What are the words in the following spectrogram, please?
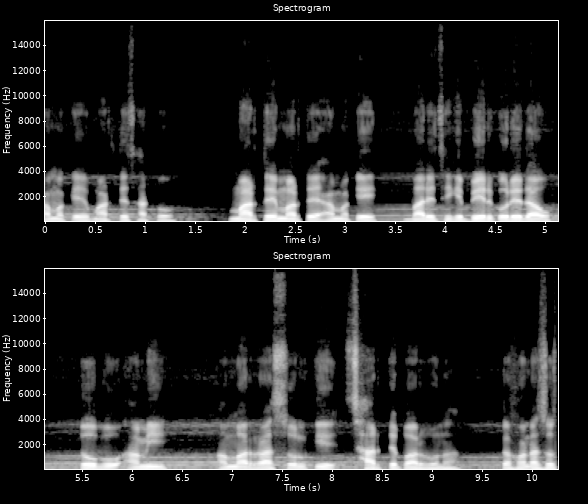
আমাকে মারতে থাকো। মারতে মারতে আমাকে বাড়ি থেকে বের করে দাও। তবু আমি আমার রাসুলকে ছাড়তে পারব না। তখন রাসূল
